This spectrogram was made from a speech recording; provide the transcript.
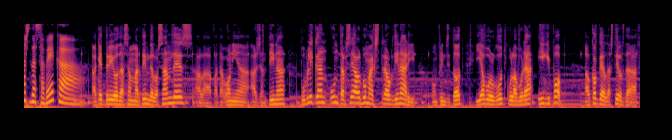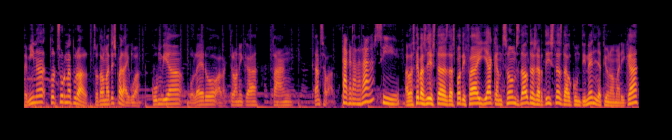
Has de saber que... Aquest trio de San Martín de los Andes, a la Patagònia argentina, publiquen un tercer àlbum extraordinari, on fins i tot hi ha volgut col·laborar Iggy Pop. El còctel d'estils de Femina tot surt natural, sota el mateix paraigua. Cúmbia, bolero, electrònica, funk, dansa bal. T'agradarà si... A les teves llistes de Spotify hi ha cançons d'altres artistes del continent llatinoamericà,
